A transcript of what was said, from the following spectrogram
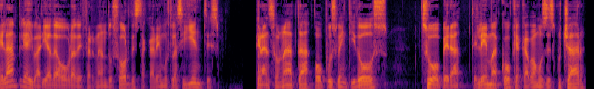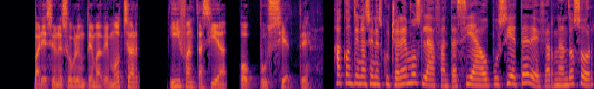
De la amplia y variada obra de Fernando Sor destacaremos las siguientes. Gran Sonata, opus 22, su ópera Telémaco, que acabamos de escuchar, variaciones sobre un tema de Mozart y Fantasía, opus 7. A continuación escucharemos la Fantasía opus 7 de Fernando Sor,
